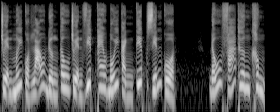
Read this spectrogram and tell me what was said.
Chuyện mới của lão đường câu chuyện viết theo bối cảnh tiếp diễn của đấu phá thương không.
